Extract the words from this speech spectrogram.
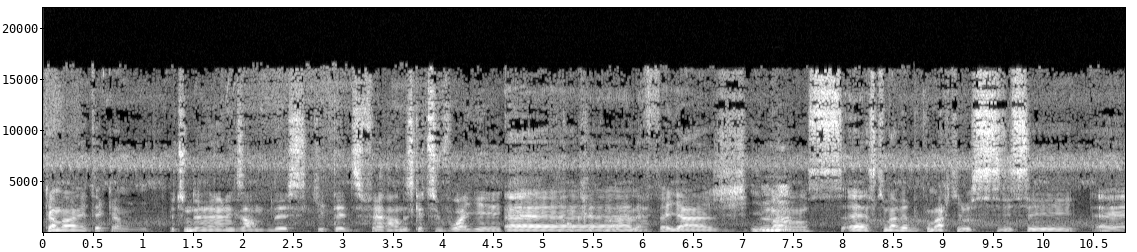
comment elle était comme... Peux-tu me donner un exemple de ce qui était différent, de ce que tu voyais? Euh, Concrètement, le feuillage immense. Euh, ce qui m'avait beaucoup marqué aussi, c'est euh,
